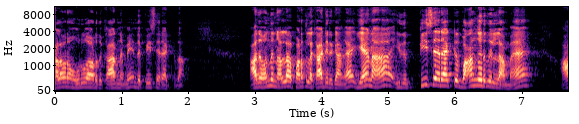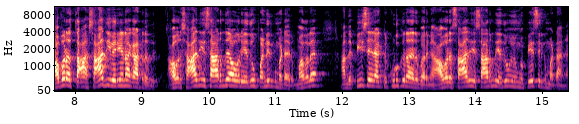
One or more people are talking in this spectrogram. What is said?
கலவரம் உருவாகிறதுக்கு காரணமே இந்த பிசிஆர் ஆக்ட் தான். அதை வந்து நல்லா படத்தில் காட்டியிருக்காங்க. ஏன்னா இது பிசிஆர் ஆக்ட் வாங்குறது இல்லாமல் அவரை தா சாதி வெறியனாக காட்டுறது. அவர் சாதியை சார்ந்து அவர் எதுவும் பண்ணியிருக்க மாட்டார். முதல்ல அந்த பிசிஆர் ஆக்ட் கொடுக்குறாரு பாருங்கள் அவரை சாதியை சார்ந்து எதுவும் இவங்க பேசியிருக்க மாட்டாங்க.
